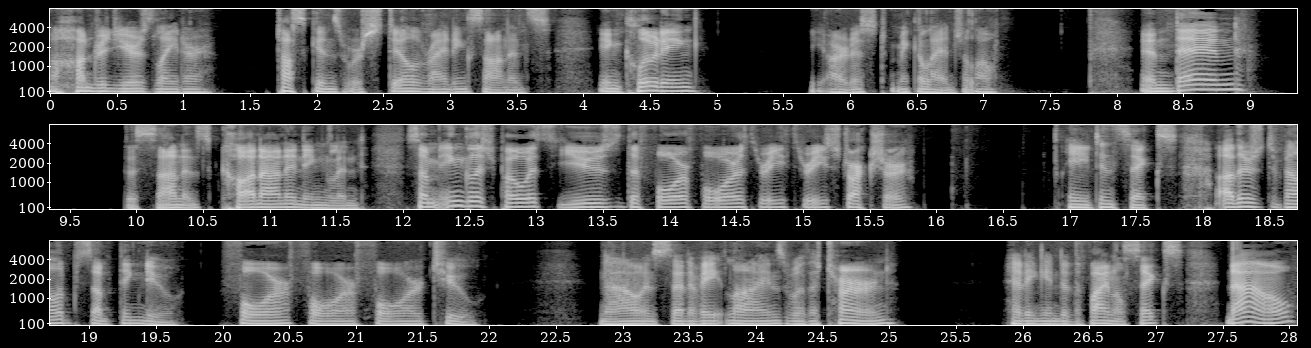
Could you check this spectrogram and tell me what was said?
A hundred years later, Tuscans were still writing sonnets, including the artist Michelangelo. And then the sonnets caught on in England. Some English poets used the 4 4 3 3 structure, 8 and 6. Others developed something new 4 4 4 2. Now, instead of eight lines with a turn heading into the final six, now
